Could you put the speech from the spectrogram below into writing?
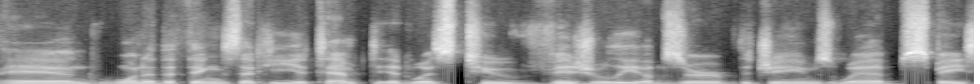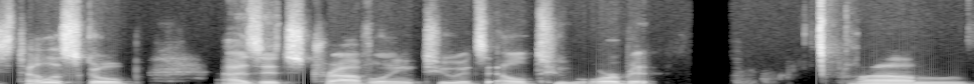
And one of the things that he attempted was to visually observe the James Webb Space Telescope as it's traveling to its L2 orbit. Um,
